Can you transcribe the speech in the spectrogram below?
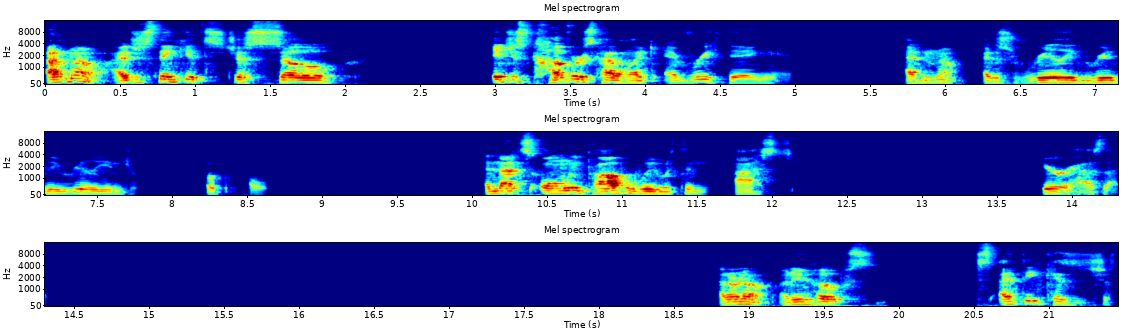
I don't know. I just think it's just so it just covers kind of like everything. I don't know. I just really really really enjoy Hope and that's only probably within the last year has that. I don't know. A New Hope's, I think, because it's just,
